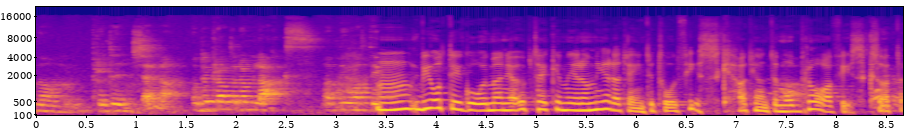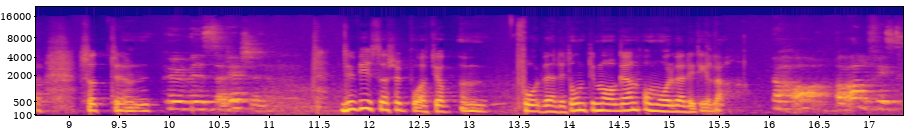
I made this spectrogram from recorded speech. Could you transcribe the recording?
någon proteinkälla. Och du pratade om lax, att ni åt det. Mm, vi åt det igår men jag upptäcker mer och mer att jag inte tål fisk. Att jag inte mår bra av fisk. Så att, så att eh, Hur visar det sig? Det visar sig på att jag mm, får väldigt ont i magen och mår väldigt illa. Jaha, av all fisk?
